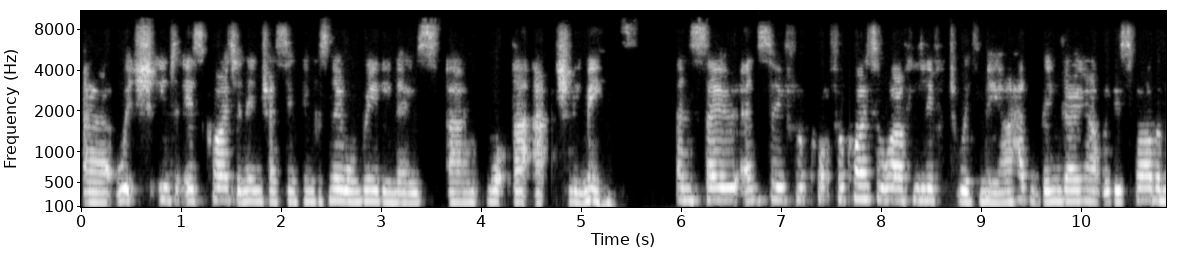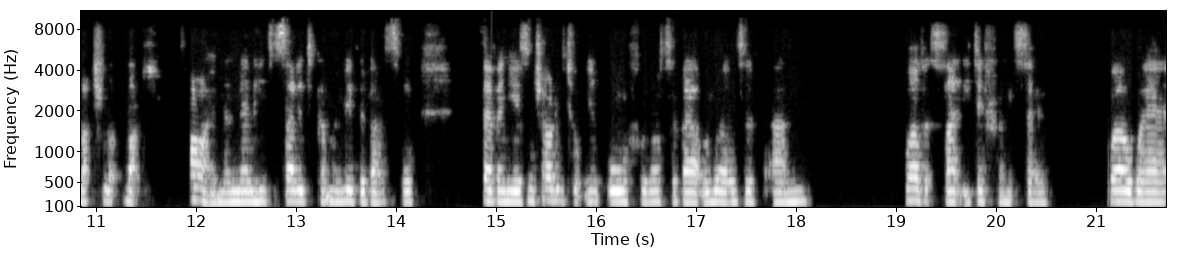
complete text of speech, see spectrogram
Uh, which is, quite an interesting thing because no one really knows um, what that actually means. And so, and so for for quite a while, he lived with me. I hadn't been going out with his father much, much time. And then he decided to come and live with us for seven years. And Charlie taught me an awful lot about the world of um, world that's slightly different. So well where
